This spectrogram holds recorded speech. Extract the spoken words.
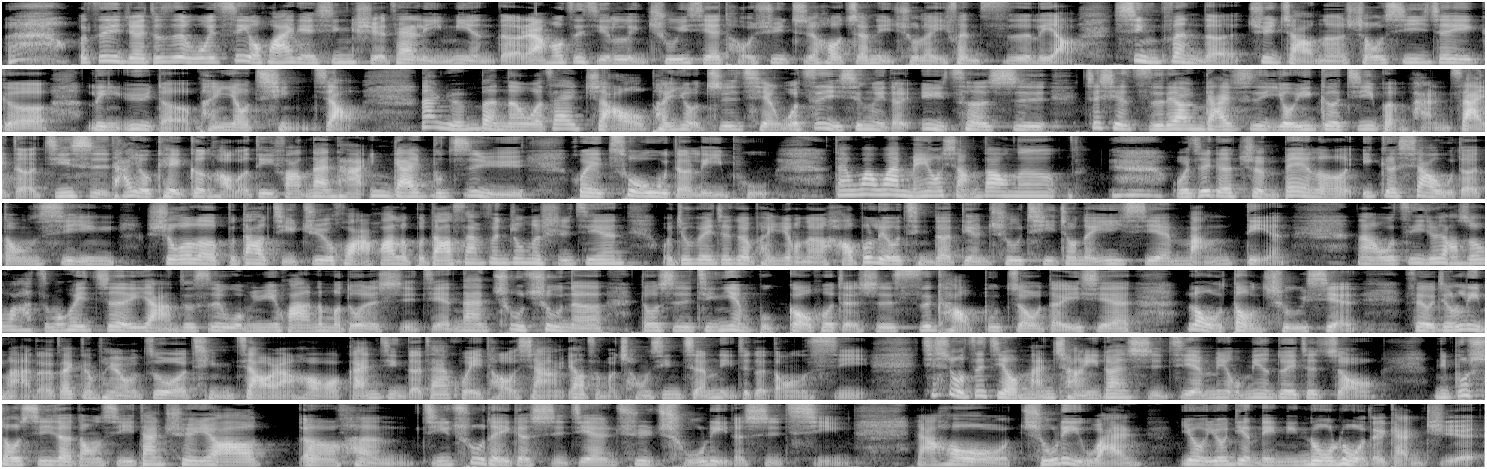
我自己觉得，就是我是有花一点心血在里面的，然后自己领出一些头绪之后，整理出了一份资料，兴奋的去找呢熟悉这个领域的朋友请教。那原本呢，我在找朋友之前，我自己心里的预测是，这些资料应该是有一个基本盘在的，即使它有可以更好的地方，但它应该不至于会错误的离谱。但万万没有想到呢。我这个准备了一个下午的东西，说了不到几句话，花了不到三分钟的时间，我就被这个朋友呢毫不留情的点出其中的一些盲点。那我自己就想说，哇，怎么会这样？就是我明明花了那么多的时间，但处处呢都是经验不够或者是思考不周的一些漏洞出现，所以我就立马的在跟朋友做请教，然后赶紧的再回头想要怎么重新整理这个东西。其实我自己有蛮长一段时。时间没有面对这种你不熟悉的东西，但却要呃很急促的一个时间去处理的事情，然后处理完又有点零零落落的感觉。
